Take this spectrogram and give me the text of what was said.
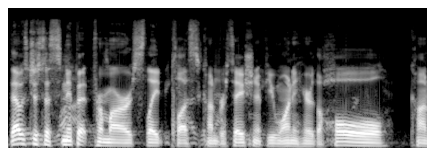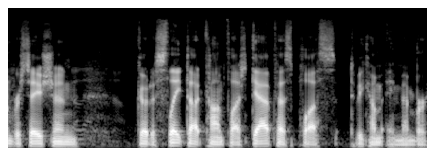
that was just a snippet from our slate plus conversation if you want to hear the whole conversation, go to slate.com/slash/gabfestplus to become a member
